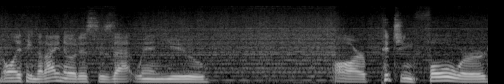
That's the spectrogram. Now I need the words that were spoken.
the only thing that I notice is that when you are pitching forward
